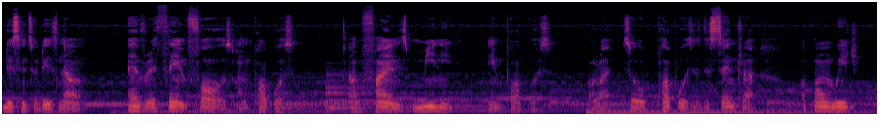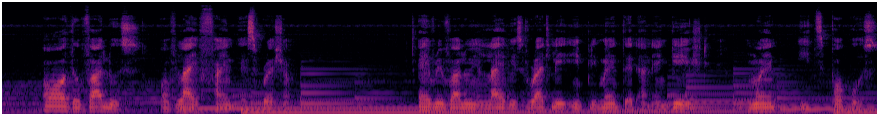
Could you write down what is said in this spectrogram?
listen to this now. Everything falls on purpose and finds meaning in purpose. Alright, so purpose is the center upon which all the values of life find expression. Every value in life is rightly implemented and engaged when its purpose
